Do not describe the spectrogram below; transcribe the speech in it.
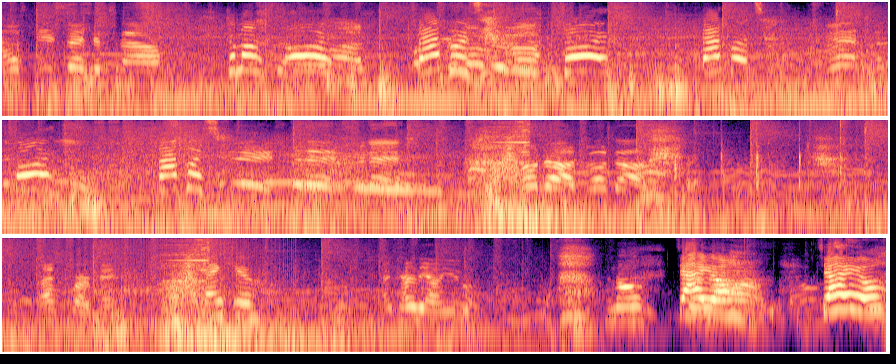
Last few seconds now. Come on, forward, backwards. Forward, backwards. Forward, backwards. Finish, finish, Well done, well done. Nice work, man. Thank you. 很可怜 you. No. 加油，加油。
